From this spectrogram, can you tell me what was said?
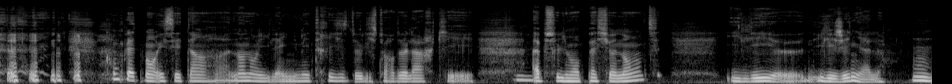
Complètement. Et c'est un. Non, non, il a une maîtrise de l'histoire de l'art qui est mm. absolument passionnante il est, euh, il est génial. Hmm.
